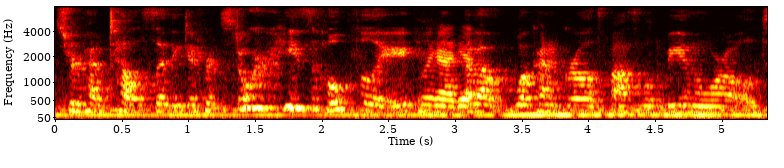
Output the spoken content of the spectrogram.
sort of have tell slightly different stories, hopefully, Oh God, yes. about what kind of girl it's possible to be in the world.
